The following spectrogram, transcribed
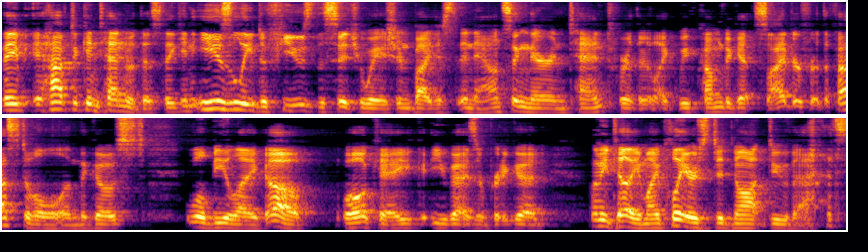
they have to contend with this. They can easily diffuse the situation by just announcing their intent, where they're like, "We've come to get cider for the festival," and the ghost will be like, "Oh, well, okay, you guys are pretty good." Let me tell you, my players did not do that.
